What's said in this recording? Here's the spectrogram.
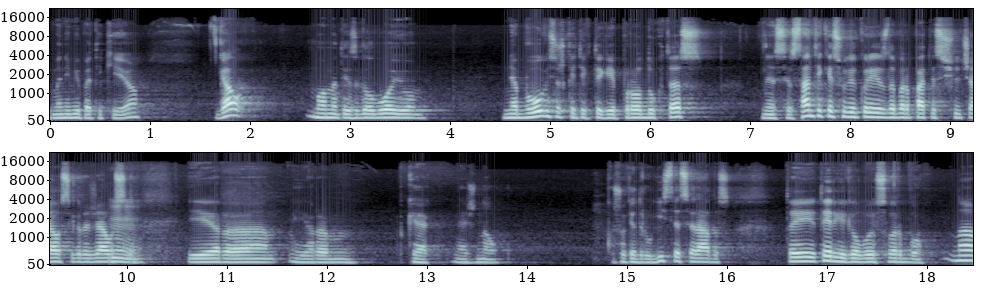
manimi patikėjo. Gal momentais galvoju, nebuvau visiškai tik tai kaip produktas, nes ir santykiai su kai kuriais dabar patys šilčiausi, gražiausi. Mm. Ir, e, ir kokia, nežinau, kažkokia draugystė atsiradus. Tai, tai irgi galvoju svarbu. Na,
